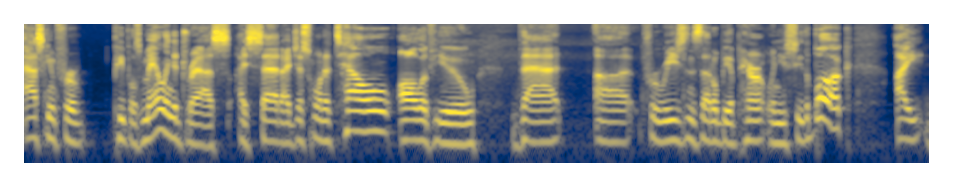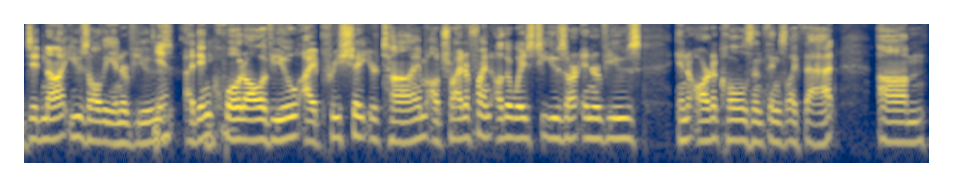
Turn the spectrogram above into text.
asking for people's mailing address, I said, I just want to tell all of you that uh, for reasons that'll be apparent when you see the book, I did not use all the interviews. Yeah. I didn't quote all of you. I appreciate your time. I'll try to find other ways to use our interviews in articles and things like that. Um,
